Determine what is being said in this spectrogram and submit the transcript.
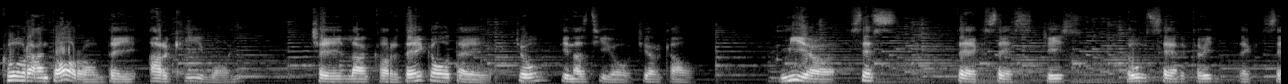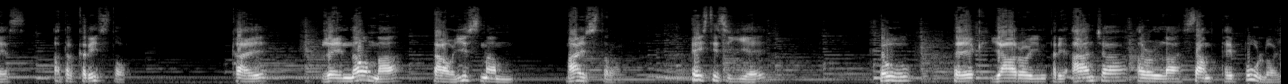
curantoro de archivoi, ce la cordego de Zhou dinastio circa mia ses dec ses gis ducer cerquidec ses ad Christo, cae renoma taoisma maestro. Estis ie du dec iaroin pri angia ar la samtepuloi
